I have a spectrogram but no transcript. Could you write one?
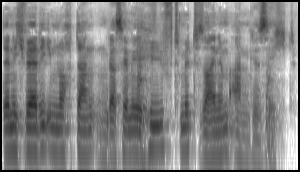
denn ich werde ihm noch danken, dass er mir hilft mit seinem Angesicht.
